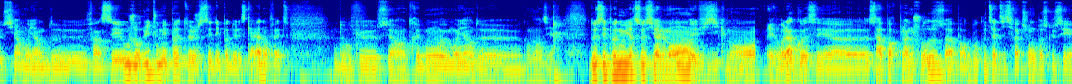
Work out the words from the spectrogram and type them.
aussi un moyen de... Enfin c'est aujourd'hui tous mes potes, euh, c'est des potes de l'escalade en fait. Donc euh, c'est un très bon euh, moyen de... Comment dire de s'épanouir socialement et physiquement. Et voilà quoi, c'est ça apporte plein de choses, ça apporte beaucoup de satisfaction parce que c'est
